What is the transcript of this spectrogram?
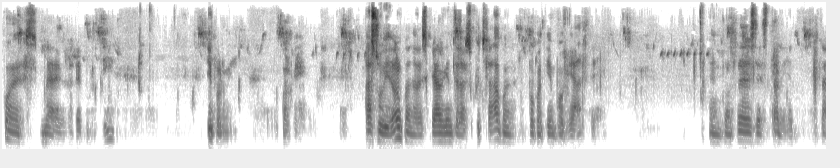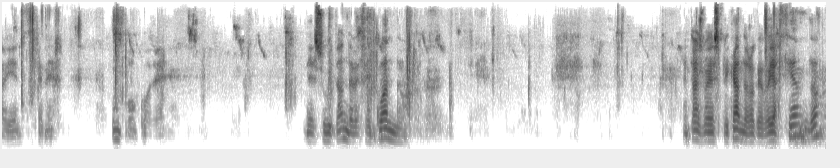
pues me alegraré por ti y por mí. Porque ha subido cuando ves que alguien te lo ha escuchado con el poco tiempo que hace. Entonces está bien, está bien tener un poco de, de subidón de vez en cuando. Entonces voy explicando lo que voy haciendo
